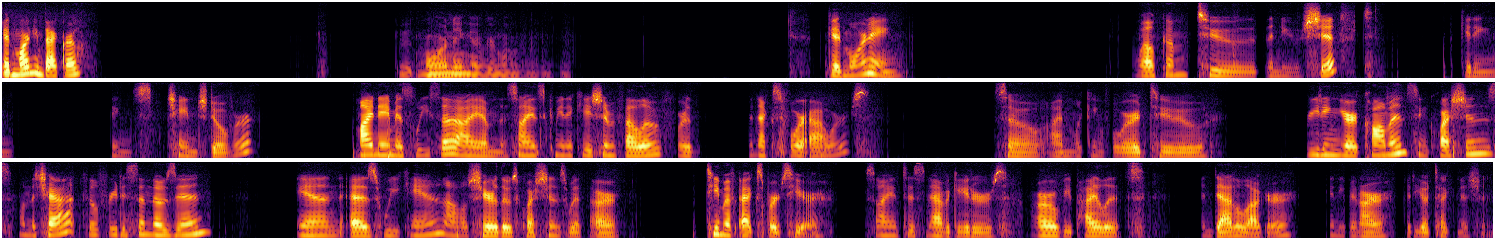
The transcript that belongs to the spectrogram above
Good morning, back row. Good morning, everyone. Good morning. Welcome to the new shift, getting things changed over. My name is Lisa. I am the Science Communication Fellow for the next four hours. So I'm looking forward to reading your comments and questions on the chat. Feel free to send those in. And as we can, I'll share those questions with our team of experts here, scientists, navigators, ROV pilots, and data logger, and even our video technician.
